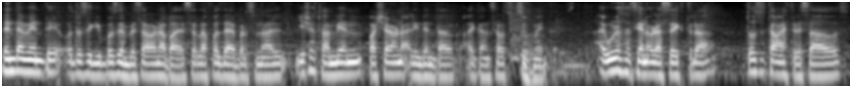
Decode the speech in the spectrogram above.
Lentamente, otros equipos empezaron a padecer la falta de personal y ellos también fallaron al intentar alcanzar sus metas. Algunos hacían horas extra, todos estaban estresados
